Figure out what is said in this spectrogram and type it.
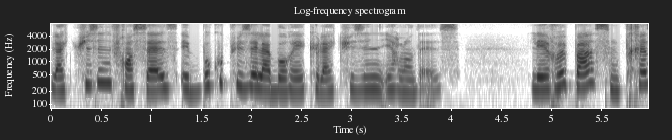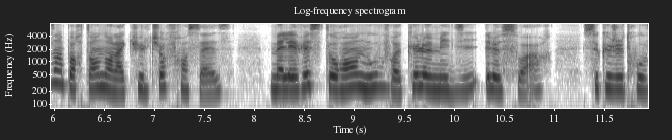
la cuisine française est beaucoup plus élaborée que la cuisine irlandaise. Les repas sont très importants dans la culture française, mais les restaurants n'ouvrent que le midi et le soir, ce que je trouve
